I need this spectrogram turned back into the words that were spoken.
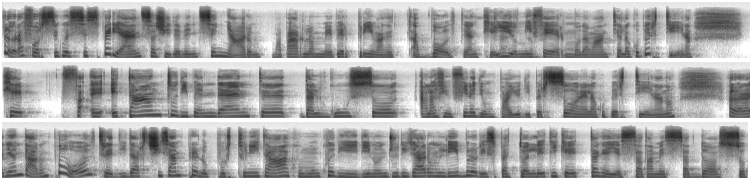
Allora forse questa esperienza ci deve insegnare, ma parlo a me per prima, che a volte anche certo. io mi fermo davanti alla copertina, che fa, è, è, tanto dipendente dal gusto alla fin fine di un paio di persone la copertina, no? Allora di andare un po' oltre e di darci sempre l'opportunità comunque di, di non giudicare un libro rispetto all'etichetta che gli è stata messa addosso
